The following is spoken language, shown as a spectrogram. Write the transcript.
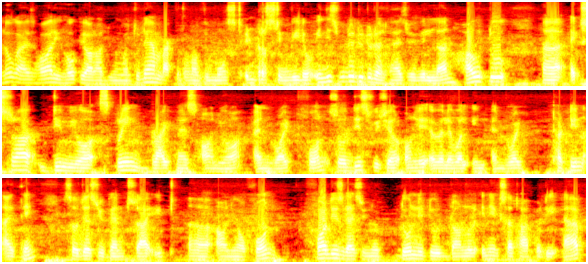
hello guys how are you? Hope you all are doing well. Today i'm back with one of the most interesting video. In this video tutorial guys we will learn how to uh, extra dim your screen brightness on your android phone. So this feature only available in android 13 i think. So just you can try it uh, on your phone for this guys you don't need to download any extra third-party app.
